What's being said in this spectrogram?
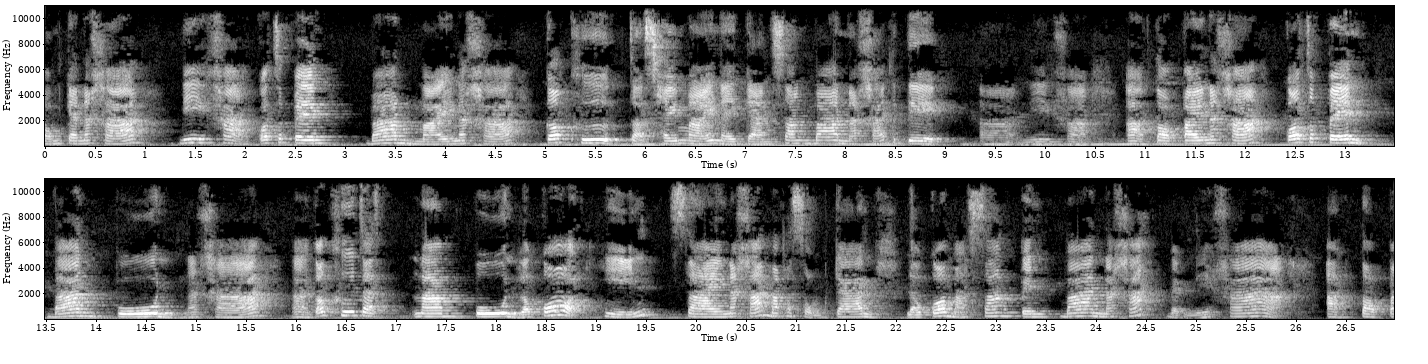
ร้อมๆกันนะคะ นี่ค่ะก็จะเป็นบ้านไม้นะคะ ก็คือจะใช้ไม้ในการสร้างบ้านนะคะเด็กๆอ่านี่ค่ะอ่าต่อไปนะคะก็จะเป็นบ้านปูนนะคะอ่าก็คือจะนำปูนแล้วก็หินทรายนะคะมาผสมกัน แล้วก็มาสร้างเป็นบ้านนะคะ แบบนี้ค่ะอะต่อไป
